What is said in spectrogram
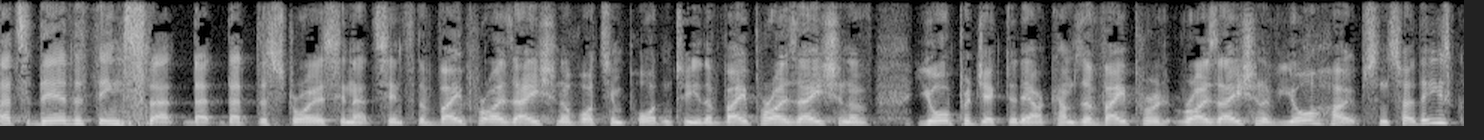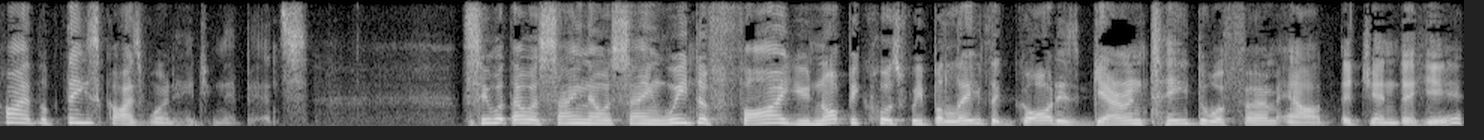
That's, they're the things that, that, that destroy us in that sense. The vaporization of what's important to you, the vaporization of your projected outcomes, the vaporization of your hopes. And so these guys, look, these guys weren't hedging their bets. See what they were saying? They were saying, We defy you not because we believe that God is guaranteed to affirm our agenda here.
